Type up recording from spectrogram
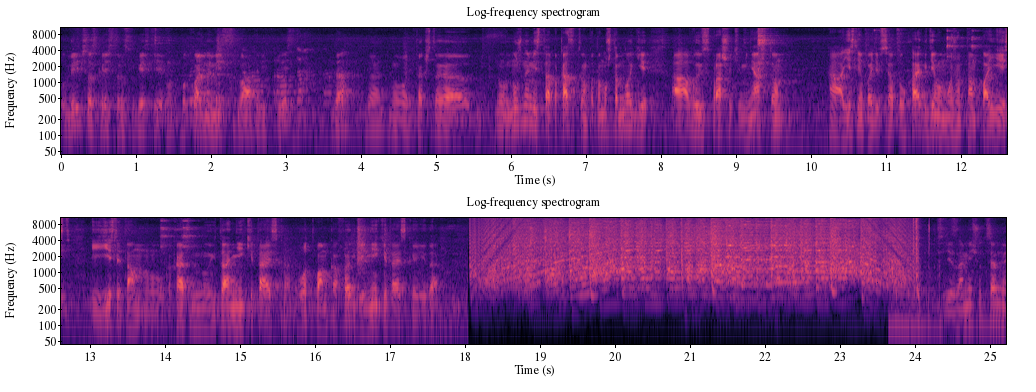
увеличилось количество русских гостей? Вот буквально месяц, два, три есть? Да, да. Ну вот, так что ну, нужны места показывать вам, потому что многие, а, вы спрашиваете меня, что а, если мы поедем в Сеул Тунхай, где мы можем там поесть, и если там ну, какая-то ну, еда не китайская. Вот вам кафе, где не китайская еда. Я замечу, цены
